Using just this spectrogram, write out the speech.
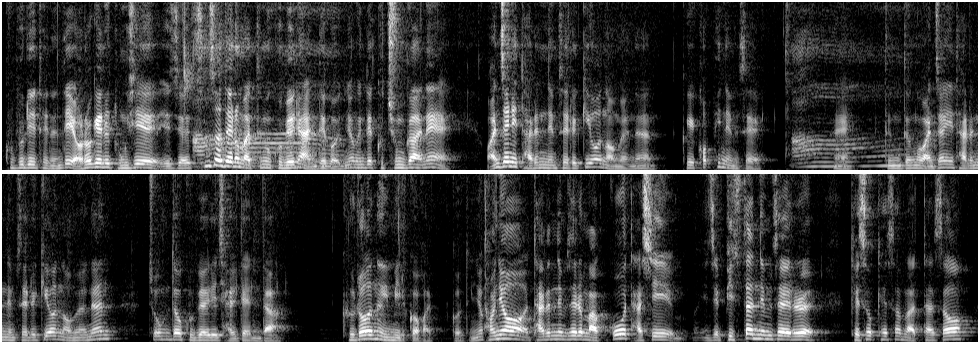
구별이 되는데 여러 개를 동시에 이제 순서대로 맡으면 구별이 안 되거든요. 근데 그 중간에 완전히 다른 냄새를 끼워 넣으면은 그게 커피 냄새 네, 등등 완전히 다른 냄새를 끼워 넣으면은 좀 더 구별이 잘 된다. 그런 의미일 것 같거든요. 전혀 다른 냄새를 맡고 다시 이제 비슷한 냄새를 계속해서 맡아서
